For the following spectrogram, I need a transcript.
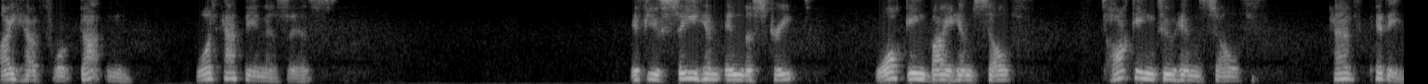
I have forgotten what happiness is. If you see him in the street, walking by himself, talking to himself, have pity.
